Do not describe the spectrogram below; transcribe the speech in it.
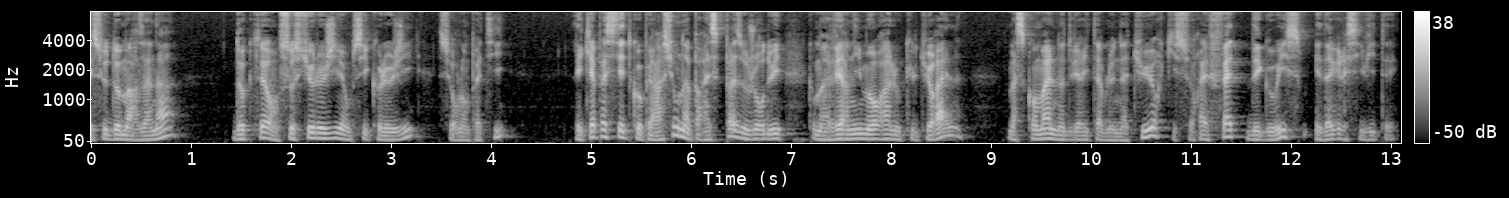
et ceux d'Omar Zana, docteur en sociologie et en psychologie, sur l'empathie, les capacités de coopération n'apparaissent pas aujourd'hui comme un vernis moral ou culturel, masquant mal notre véritable nature qui serait faite d'égoïsme et d'agressivité.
